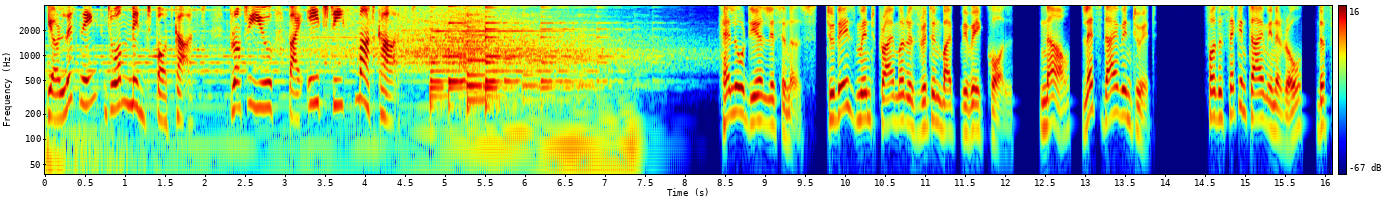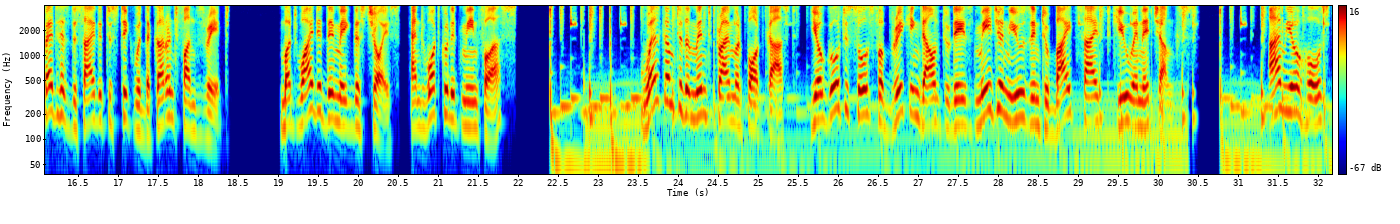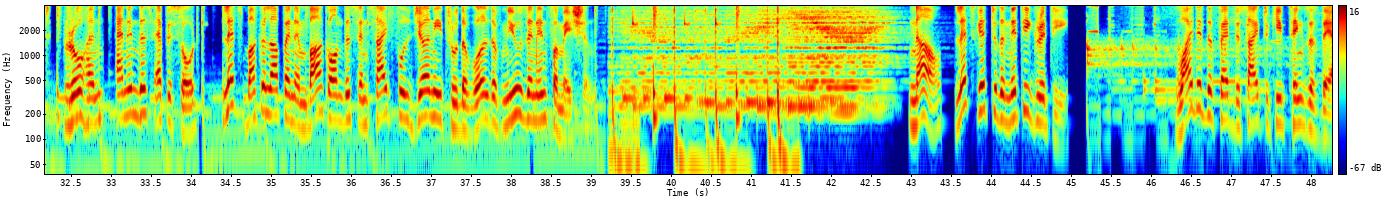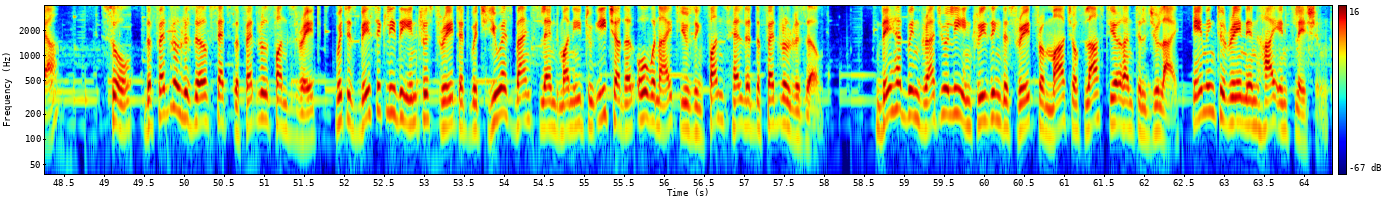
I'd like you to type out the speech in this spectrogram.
You're listening to a Mint podcast brought to you by HT Smartcast. Hello, dear listeners. Today's Mint Primer is written by Vivek Kaul. Now, let's dive into it. For the second time in a row, the Fed has decided to stick with the current funds rate. But why did they make this choice, and what could it mean for us? Welcome to the Mint Primer podcast, your go-to source for breaking down today's major news into bite-sized Q&A chunks. I'm your host, Rohan, and in this episode, let's buckle up and embark on this insightful journey through the world of news and information. Now, let's get to the nitty-gritty. Why did the Fed decide to keep things as they are? So, the Federal Reserve sets the federal funds rate, which is basically the interest rate at which US banks lend money to each other overnight using funds held at the Federal Reserve. They had been gradually increasing this rate from March of last year until July, aiming to rein in high inflation.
